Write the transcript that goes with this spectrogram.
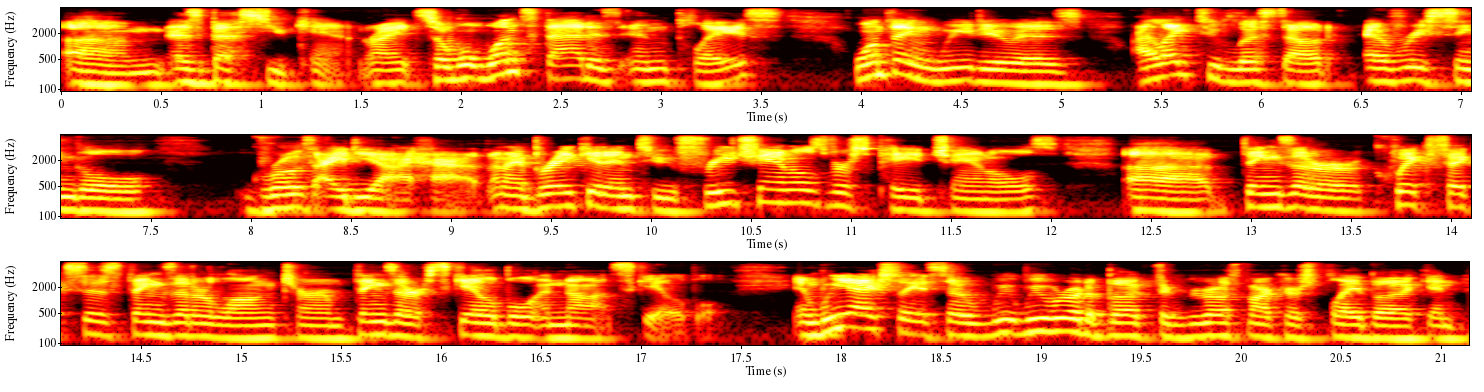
um, as best you can, right? So once that is in place, one thing we do is I like to list out every single growth idea I have. And I break it into free channels versus paid channels, uh, things that are quick fixes, things that are long term, things that are scalable and not scalable. And we actually, so we, we wrote a book, the Growth Marketers Playbook, and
